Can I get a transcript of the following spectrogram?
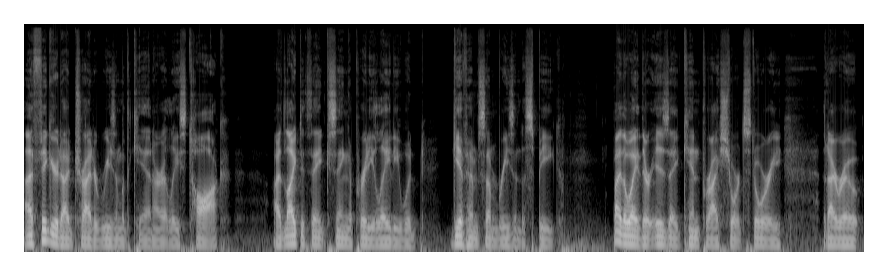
I figured I'd try to reason with Ken, or at least talk. I'd like to think seeing a pretty lady would give him some reason to speak. By the way, there is a Ken Price short story that I wrote,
